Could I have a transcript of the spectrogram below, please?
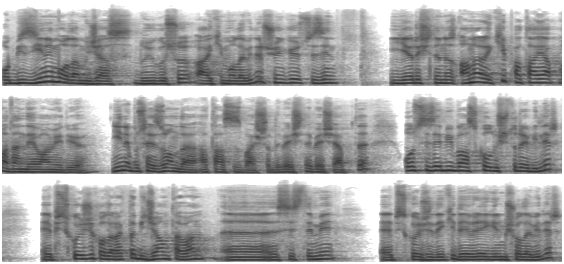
O biz yine mi olamayacağız duygusu hakim olabilir. Çünkü sizin yarıştığınız ana rakip hata yapmadan devam ediyor. Yine bu sezon da hatasız başladı. 5'te 5 yaptı. O size bir baskı oluşturabilir. E, psikolojik olarak da bir cam tavan e, sistemi e, psikolojideki devreye girmiş olabilir.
